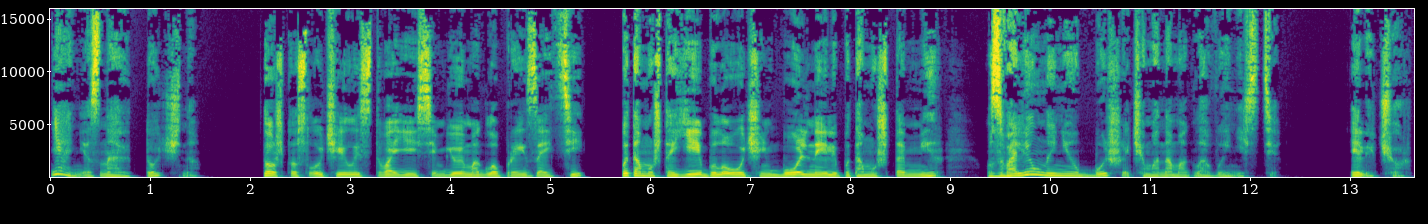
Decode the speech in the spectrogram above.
Я не знаю точно. То, что случилось с твоей семьей, могло произойти, потому что ей было очень больно или потому что мир взвалил на нее больше, чем она могла вынести. Или, черт,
